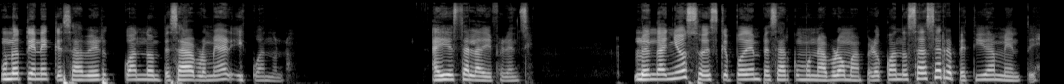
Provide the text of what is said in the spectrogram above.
Uno tiene que saber cuándo empezar a bromear y cuándo no. Ahí está la diferencia. Lo engañoso es que puede empezar como una broma, pero cuando se hace repetidamente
